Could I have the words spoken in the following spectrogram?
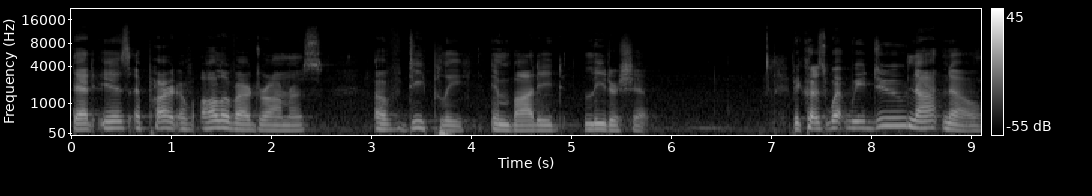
that is a part of all of our dramas of deeply embodied leadership. Because what we do not know,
